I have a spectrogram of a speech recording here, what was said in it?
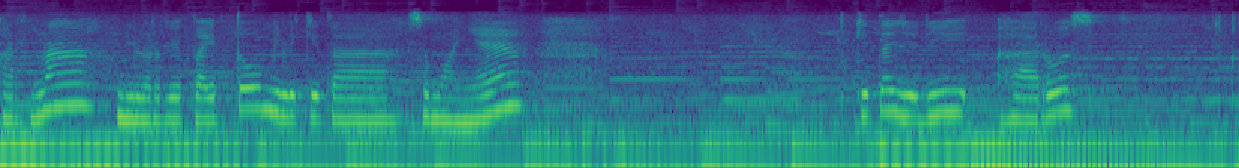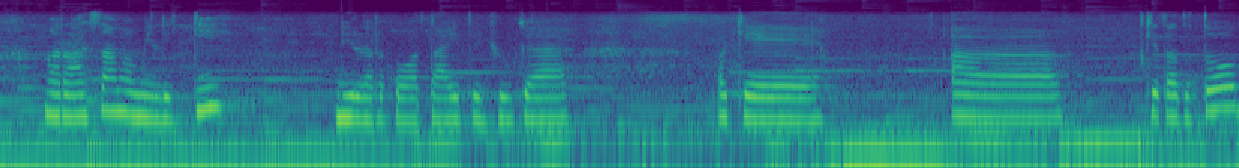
Karena dealer kita itu milik kita semuanya kita jadi harus ngerasa memiliki dealer kuota itu juga. Oke okay. uh, eh, kita tutup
